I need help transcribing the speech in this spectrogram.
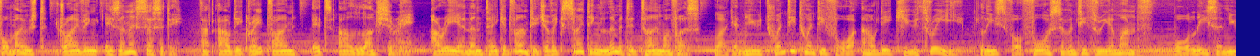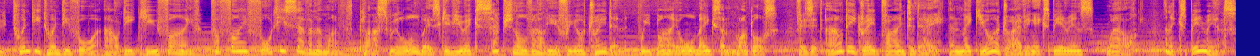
For most, driving is a necessity. At Audi Grapevine, it's a luxury. Hurry in and take advantage of exciting limited time offers, like a new 2024 Audi Q3, lease for 473 a month, or lease a new 2024 Audi Q5 for 547 a month. Plus, we'll always give you exceptional value for your trade-in. We buy all makes and models. Visit Audi Grapevine today and make your driving experience, well, an experience.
